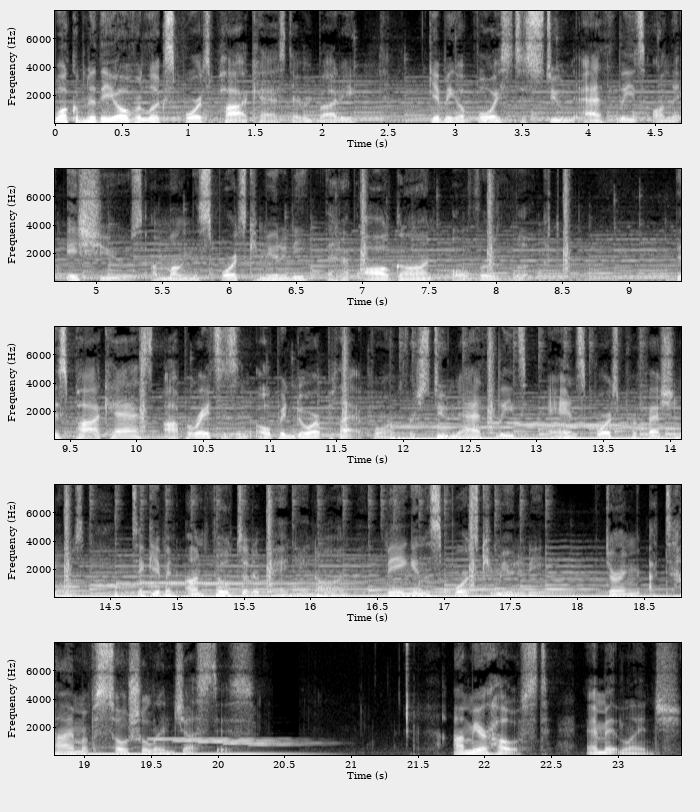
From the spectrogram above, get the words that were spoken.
Welcome to the Overlook Sports Podcast, everybody. Giving a voice to student athletes on the issues among the sports community that have all gone overlooked. This podcast operates as an open door platform for student athletes and sports professionals to give an unfiltered opinion on being in the sports community during a time of social injustice. I'm your host, Emmett Lynch,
